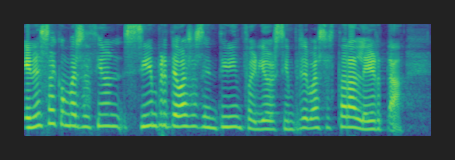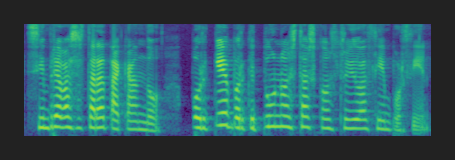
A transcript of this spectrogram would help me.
en esa conversación siempre te vas a sentir inferior, siempre vas a estar alerta, siempre vas a estar atacando. ¿Por qué? Porque tú no estás construido al 100%.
